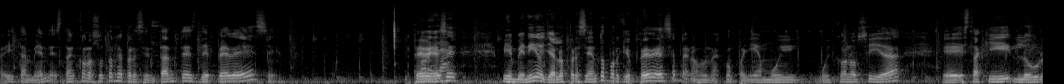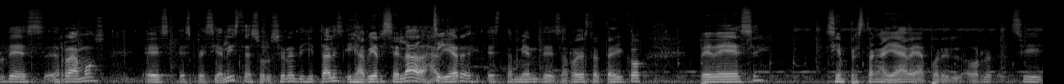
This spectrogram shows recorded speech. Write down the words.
ahí también. Están con nosotros representantes de PBS. PBS, Hola. bienvenidos, ya los presento porque PBS, bueno, es una compañía muy, muy conocida. Eh, está aquí Lourdes Ramos, es especialista en soluciones digitales, y Javier Celada. Sí. Javier es también de desarrollo estratégico PBS. Siempre están allá, vea, por el orden. Sí,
